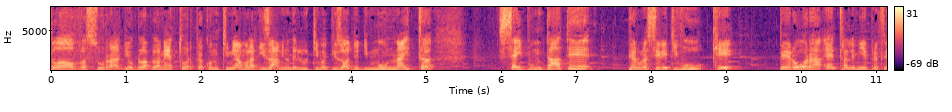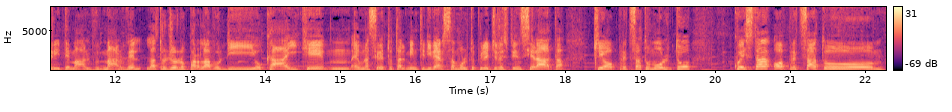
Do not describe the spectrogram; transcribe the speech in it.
Love su Radio BlaBla Network. Continuiamo la disamina dell'ultimo episodio di Moon Knight. Sei puntate per una serie TV che per ora è tra le mie preferite Marvel. L'altro giorno parlavo di Okai, che mh, è una serie totalmente diversa, molto più leggera e spensierata, che ho apprezzato molto. Questa ho apprezzato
